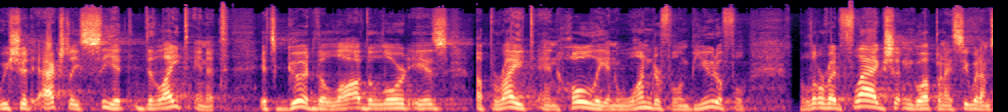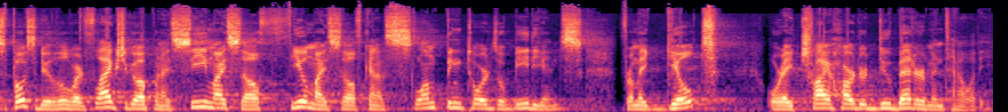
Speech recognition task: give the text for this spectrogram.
We should actually see it, delight in it. It's good. The law of the Lord is upright and holy and wonderful and beautiful. The little red flag shouldn't go up when I see what I'm supposed to do. The little red flag should go up when I see myself, feel myself kind of slumping towards obedience from a guilt or a try harder, do better mentality.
